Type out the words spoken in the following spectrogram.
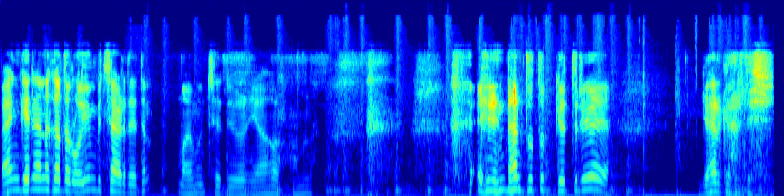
Ben gelene kadar oyun biter dedim. Maymun ediyor ya ormanda. Elinden tutup götürüyor ya. Gel kardeş.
